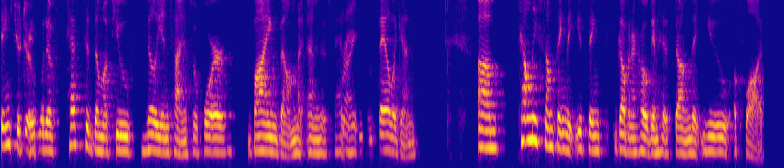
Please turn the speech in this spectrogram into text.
think You that they would have tested them a few million times before buying them and it has Right. fail again. Um, tell me something that you think Governor Hogan has done that you applaud.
